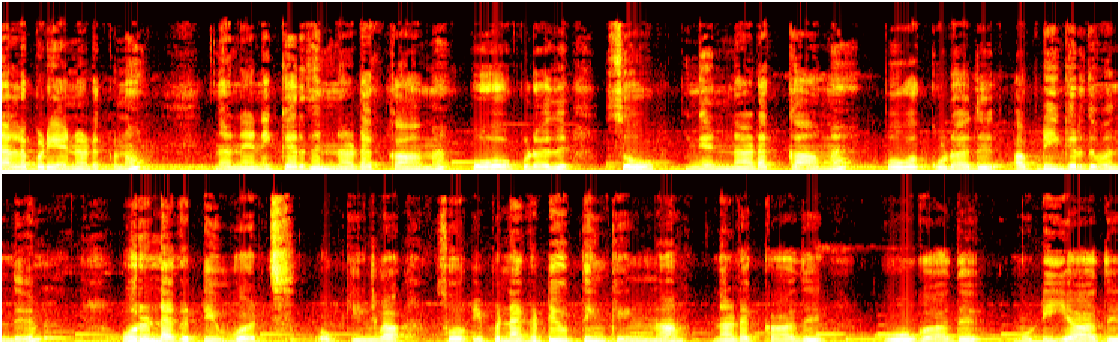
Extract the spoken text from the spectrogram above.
நல்லபடியாக நடக்கணும். நான் நினைக்கிறது நடக்காமல் போகக்கூடாது. ஸோ இங்கே நடக்காமல் போகக்கூடாது அப்படிங்கிறது வந்து ஒரு நெகட்டிவ் வேர்ட்ஸ் ஓகேங்களா? ஸோ இப்போ நெகட்டிவ் திங்கிங்னா நடக்காது போகாது முடியாது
